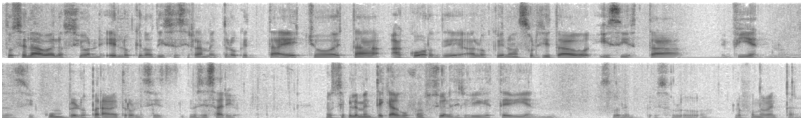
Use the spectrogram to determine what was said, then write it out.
Entonces la evaluación es lo que nos dice si realmente lo que está hecho está acorde a lo que nos han solicitado y si está bien, si cumple los parámetros necesarios. No simplemente que algo funcione significa que esté bien. Eso, es lo, fundamental.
